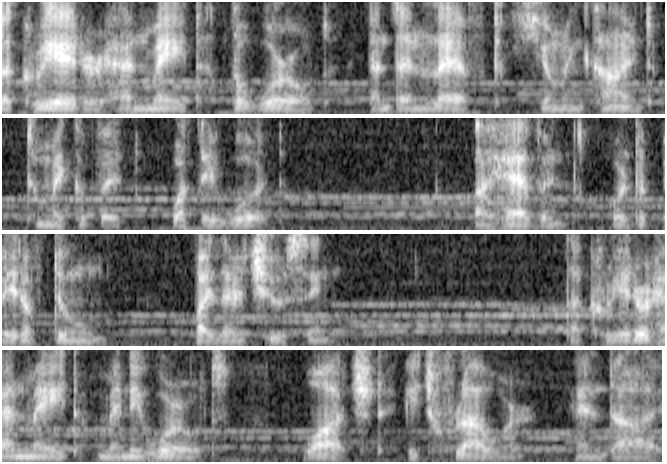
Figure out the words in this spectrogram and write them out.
The Creator had made the world and then left humankind to make of it what they would. A heaven or the pit of doom by their choosing. The Creator had made many worlds, watched each flower and die,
